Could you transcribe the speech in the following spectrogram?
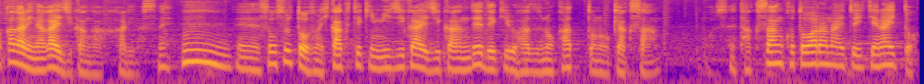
うん、かなり長い時間がかかりますね、うん、えー、そうするとその比較的短い時間でできるはずのカットのお客さんをです、ね、たくさん断らないといけないと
